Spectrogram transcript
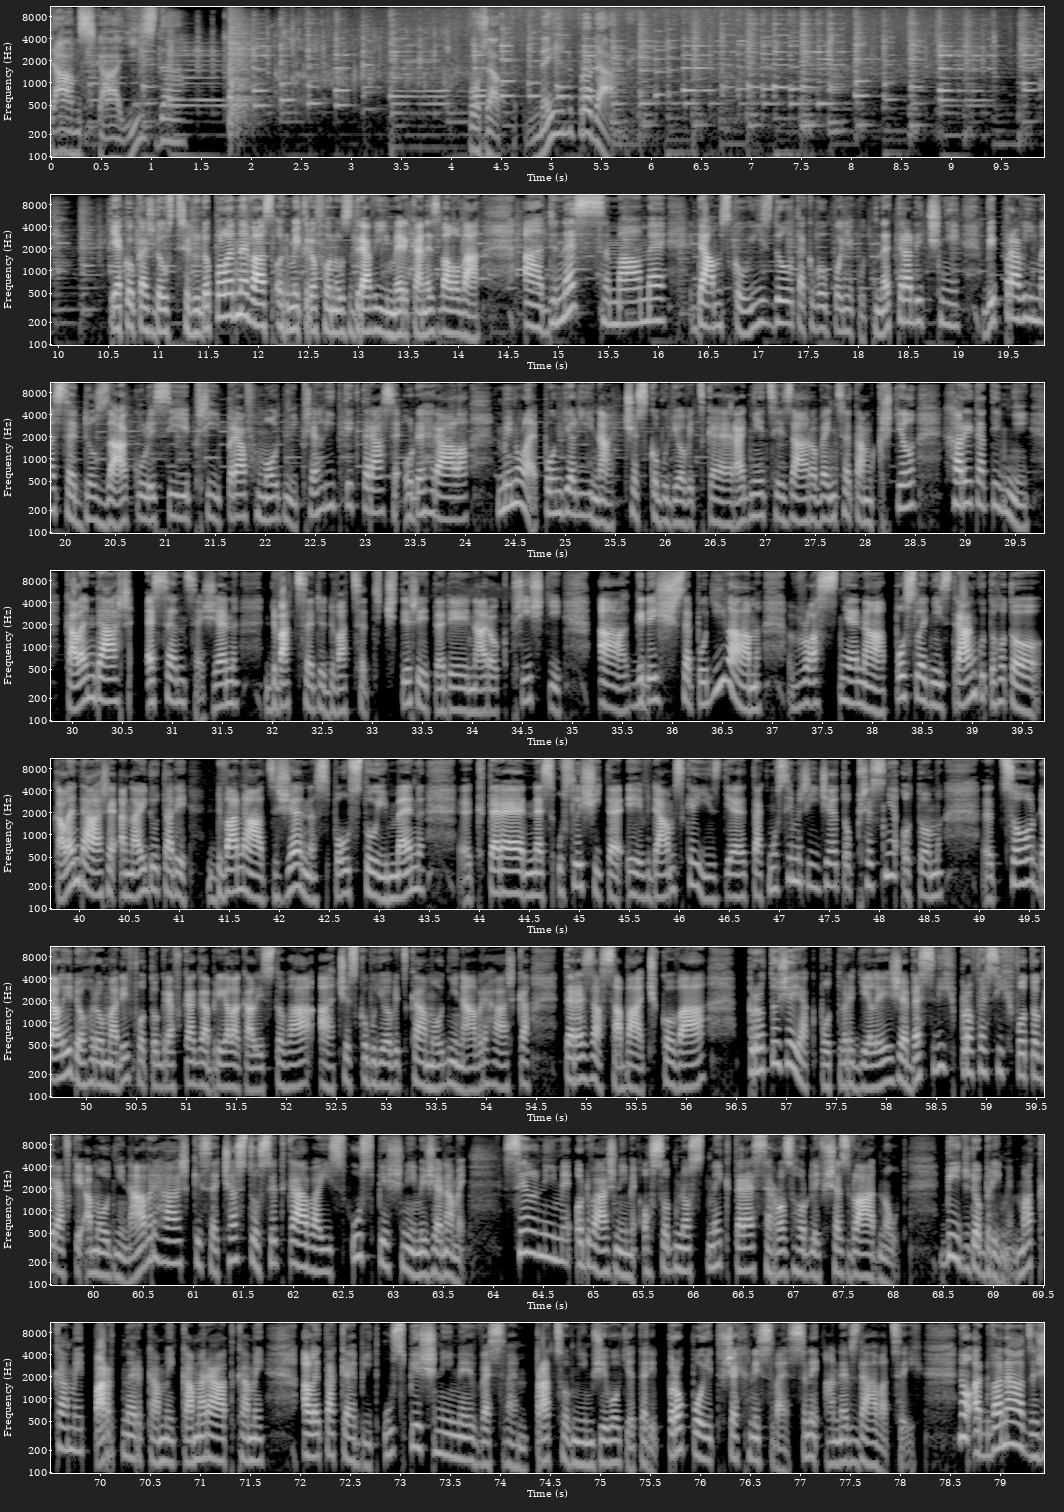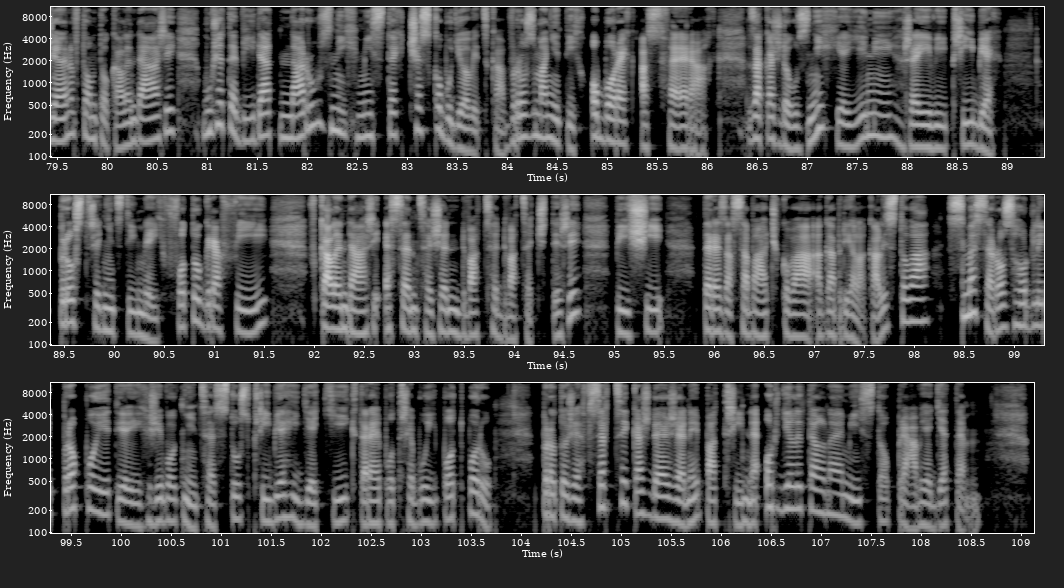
Dámská jízda. Pořad nejen pro dámy. Jako každou středu dopoledne vás od mikrofonu zdraví Mirka Nezvalová. A dnes máme dámskou jízdu, takovou poněkud netradiční. Vypravíme se do zákulisí příprav módní přehlídky, která se odehrála minulé pondělí na Českobudějovické radnici. Zároveň se tam křtil charitativní kalendář Esence žen 2024, tedy na rok příští. A když se podívám vlastně na poslední stránku tohoto kalendáře a najdu tady 12 žen, spoustu jmen, které dnes uslyšíte i v dámské jízdě, tak musím říct, že je to přesně o tom, co dali dohromady fotografka Gabriela Kalistová a českobudějovická módní návrhářka Tereza Sabáčková, protože jak potvrdili, že ve svých profesích fotografky a módní návrhářky se často setkávají s úspěšnými ženami silnými, odvážnými osobnostmi, které se rozhodly vše zvládnout. Být dobrými matkami, partnerkami, kamarádkami, ale také být úspěšnými ve svém pracovním životě, tedy propojit všechny své sny a nevzdávat se jich. No a 12 žen v tomto kalendáři můžete výdat na různých místech Českobudějovicka v rozmanitých oborech a sférách. Za každou z nich je jiný hřejivý příběh prostřednictvím jejich fotografií v kalendáři Esence žen 2024 píší Tereza Sabáčková a Gabriela Kalistová, jsme se rozhodli propojit jejich životní cestu s příběhy dětí, které potřebují podporu, protože v srdci každé ženy patří neoddělitelné místo právě dětem.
